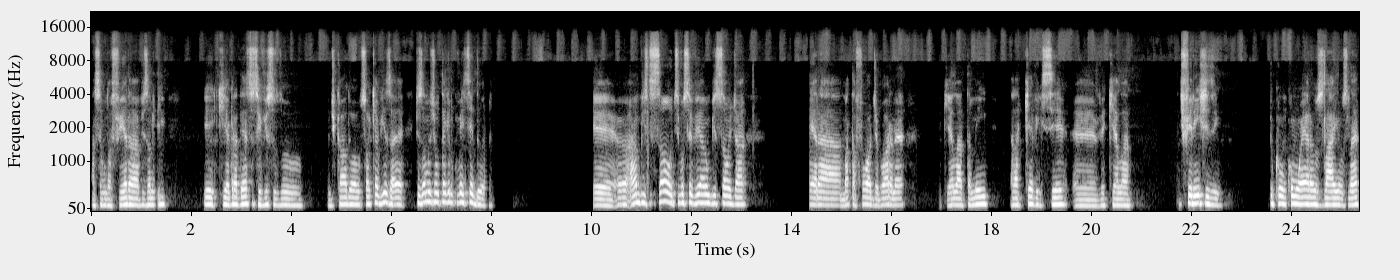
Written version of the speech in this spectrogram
na segunda-feira, avisando que, que agradece o serviço do, do Caldwell, só que avisa, é, precisamos de um técnico vencedor. É, a ambição, se você vê a ambição já era Mataford agora, né? Que ela também ela quer vencer, é, ver que ela diferente de, do como, como era os Lions, né?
